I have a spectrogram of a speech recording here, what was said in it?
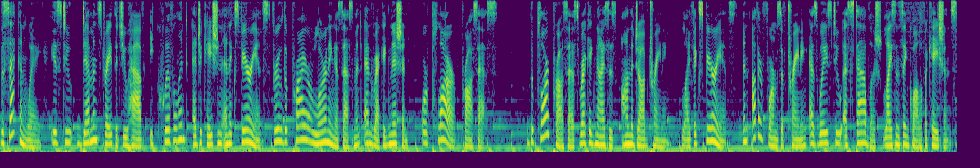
The second way is to demonstrate that you have equivalent education and experience through the prior learning assessment and recognition, or PLAR process. The PLAR process recognizes on the job training, life experience, and other forms of training as ways to establish licensing qualifications.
